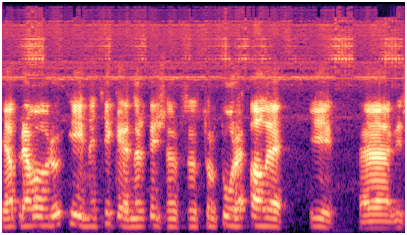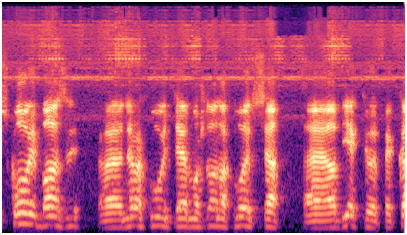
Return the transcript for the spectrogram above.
Я прямо говорю, і не тільки енергетичні інфраструктури, але і е, військові бази е, не рахують, де можливо знаходяться е, об'єкти ВПК,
